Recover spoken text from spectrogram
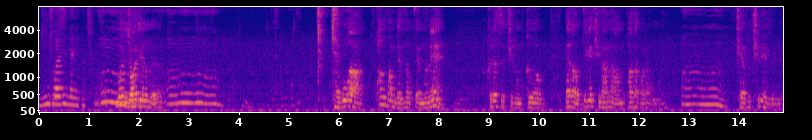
눈 좋아진다니까 참. 음, 눈이 좋아지는 거예요. 음, 제부가 황반 변성 때문에 그래서 지금 그 내가 어떻게 치료하나 안 받아보라고 온 거예요. 음, 제부 치료해 주려고.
